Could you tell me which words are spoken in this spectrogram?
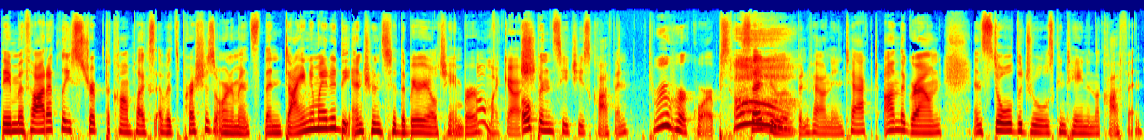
They methodically stripped the complex of its precious ornaments, then dynamited the entrance to the burial chamber. Oh my gosh. Opened Cixi's coffin, threw her corpse, said to have been found intact, on the ground, and stole the jewels contained in the coffin.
